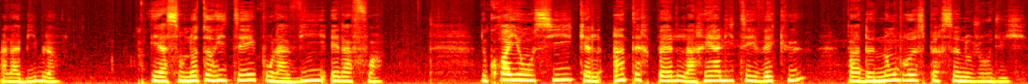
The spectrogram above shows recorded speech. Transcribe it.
à la Bible, et à son autorité pour la vie et la foi. Nous croyons aussi qu'elle interpelle la réalité vécue par de nombreuses personnes aujourd'hui.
